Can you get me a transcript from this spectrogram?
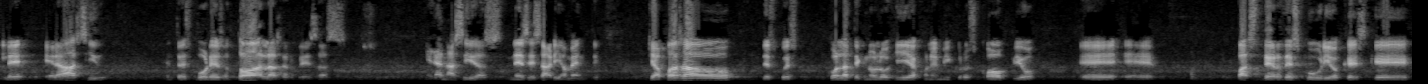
le, era ácido. Entonces, por eso todas las cervezas eran ácidas necesariamente. ¿Qué ha pasado después con la tecnología, con el microscopio? Eh, eh, Pasteur descubrió que es que,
